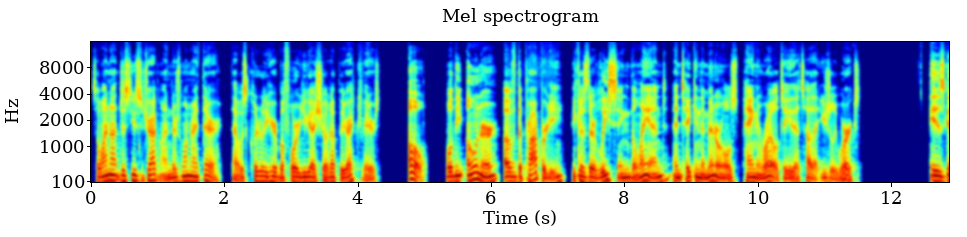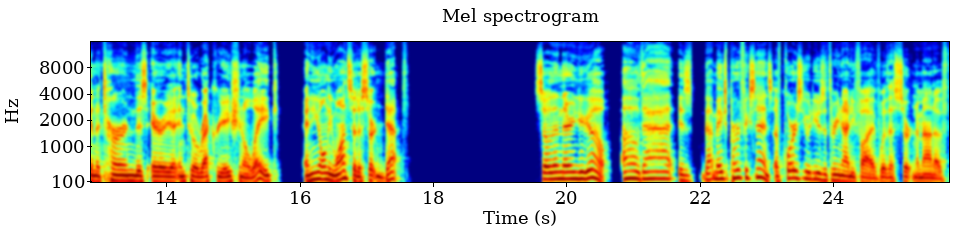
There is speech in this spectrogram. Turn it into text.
So why not just use a drag line? There's one right there that was clearly here before you guys showed up with your excavators. Oh, well, the owner of the property, because they're leasing the land and taking the minerals, paying a royalty, that's how that usually works, is going to turn this area into a recreational lake and he only wants it a certain depth. So then there you go. Oh, that is that makes perfect sense. Of course you would use a 395 with a certain amount of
